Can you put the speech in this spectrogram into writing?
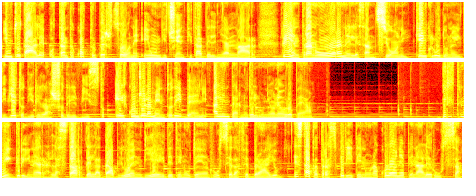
In totale 84 persone e 11 entità del Myanmar rientrano ora nelle sanzioni, che includono il divieto di rilascio del visto e il congelamento dei beni all'interno dell'Unione Europea. Britney Greener, la star della WNBA detenuta in Russia da febbraio, è stata trasferita in una colonia penale russa,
